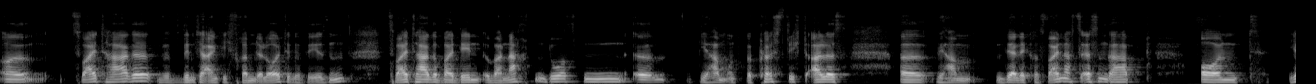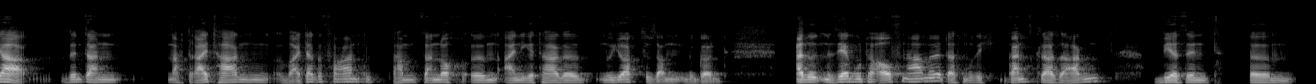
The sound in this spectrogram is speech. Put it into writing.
Äh, zwei Tage, wir sind ja eigentlich fremde Leute gewesen, zwei Tage bei denen übernachten durften. Ähm, die haben uns beköstigt alles. Äh, wir haben ein sehr leckeres Weihnachtsessen gehabt und ja, sind dann nach drei Tagen weitergefahren und haben dann noch ähm, einige Tage New York zusammen gegönnt. Also eine sehr gute Aufnahme, das muss ich ganz klar sagen. Wir sind ähm,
